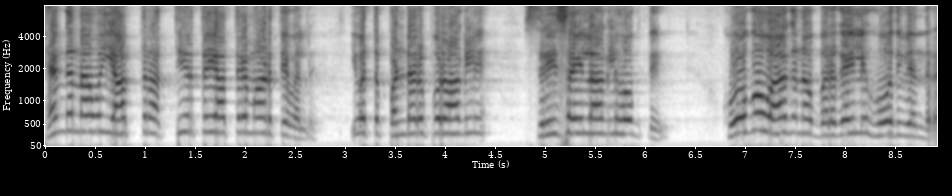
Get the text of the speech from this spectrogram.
ಹೆಂಗ ನಾವು ಯಾತ್ರಾ ತೀರ್ಥಯಾತ್ರೆ ಮಾಡ್ತೇವಲ್ರಿ. ಇವತ್ತು ಪಂಡರಪುರ ಆಗ್ಲಿ, ಶ್ರೀಶೈಲ ಆಗ್ಲಿ ಹೋಗ್ತೇವೆ. ಹೋಗುವಾಗ ನಾವು ಬರಗೈಲಿ ಹೋದ್ವಿ ಅಂದ್ರೆ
